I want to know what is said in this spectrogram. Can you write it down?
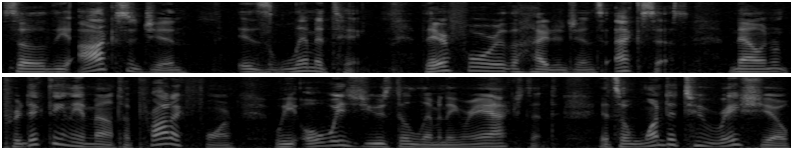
So the oxygen is limiting. Therefore, the hydrogen's excess. Now, in predicting the amount of product formed, we always use the limiting reactant. It's a 1 to 2 ratio,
